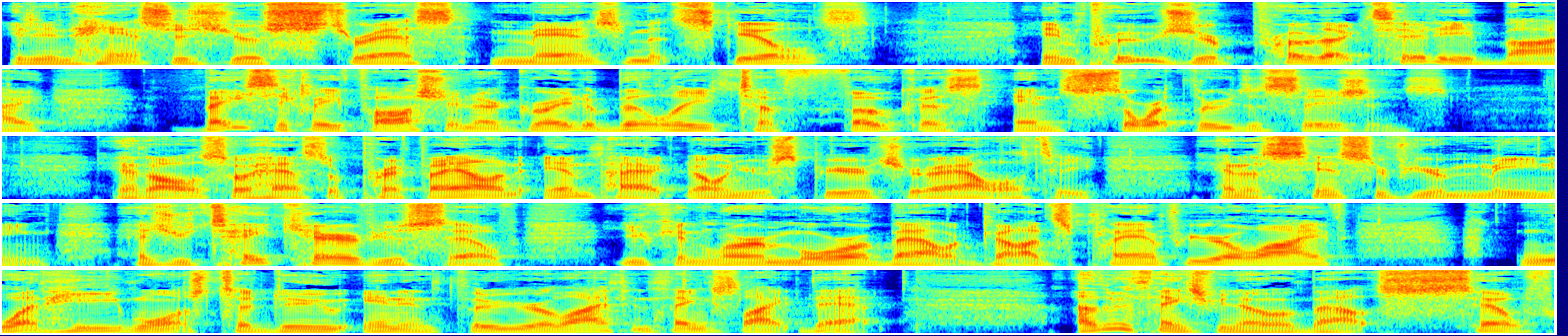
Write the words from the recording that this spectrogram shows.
It enhances your stress management skills, improves your productivity by basically fostering a great ability to focus and sort through decisions. It also has a profound impact on your spirituality and a sense of your meaning. As you take care of yourself, you can learn more about God's plan for your life, what He wants to do in and through your life, and things like that. Other things we know about self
